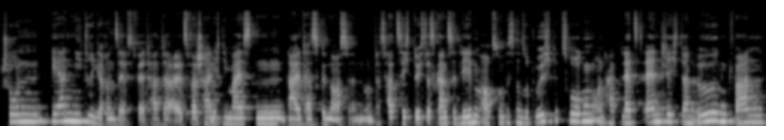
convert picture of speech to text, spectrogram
schon eher einen niedrigeren Selbstwert hatte als wahrscheinlich die meisten Altersgenossinnen. Und das hat sich durch das ganze Leben auch so ein bisschen so durchgezogen und hat letztendlich dann irgendwann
